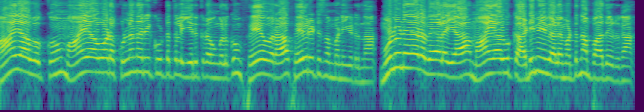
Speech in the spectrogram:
மாயாவுக்கும் மாயாவோட குள்ளநரி கூட்டத்துல இருக்கிறவங்களுக்கும் ஃபேவரா ஃபேவரட்டிசம் பண்ணிக்கிட்டு இருந்தான். முழு நேர வேலையா மாயாவுக்கு அடிமை வேலை மட்டும் தான் பாத்துட்டு இருக்கான்.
